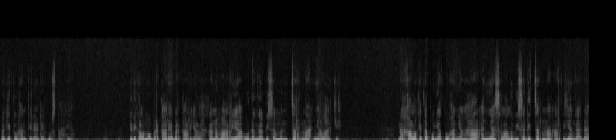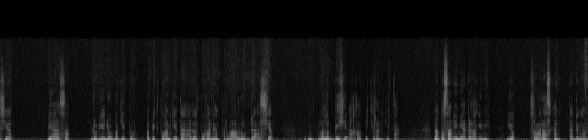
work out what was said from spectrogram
bagi Tuhan tidak ada yang mustahil. Jadi kalau mau berkarya, berkaryalah. Karena Maria udah gak bisa mencernanya lagi. Nah kalau kita punya Tuhan yang hanya selalu bisa dicerna, artinya gak dahsyat. Biasa, dunia juga begitu. Tapi Tuhan kita adalah Tuhan yang terlalu dahsyat. Melebihi akal pikiran kita. Nah pesan ini adalah gini, yuk selaraskan kita dengan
